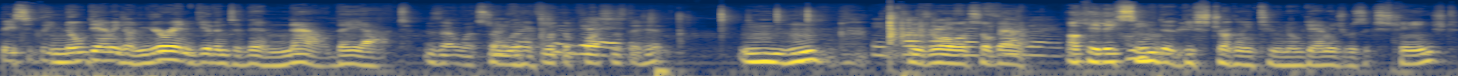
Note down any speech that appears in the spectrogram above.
basically, no damage on your end given to them. Now they act. Is that what, So so with, they're with the pluses good. to hit? Mm-hmm. These He was bugbears rolling are so too bad. good. Okay, they seem to be struggling too. No damage was exchanged.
